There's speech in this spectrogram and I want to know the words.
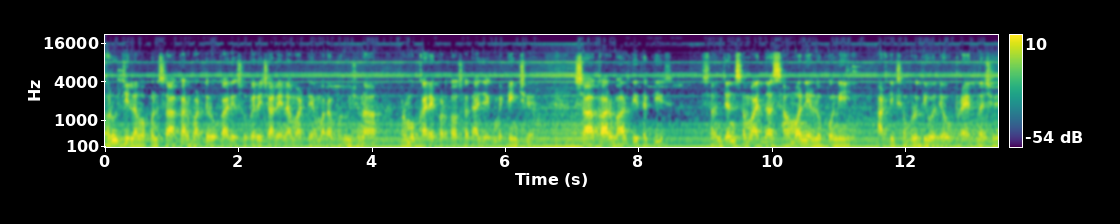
ભરૂચ જિલ્લામાં પણ સહકાર ભારતીનું કાર્ય સુપેરે ચાલે એના માટે અમારા ભરૂચના પ્રમુખ કાર્યકર્તાઓ સાથે આજે એક મિટિંગ છે. સહકાર ભારતી થકી જન સમાજના સામાન્ય લોકોની આર્થિક સમૃદ્ધિ વધે એવો પ્રયત્ન છે.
